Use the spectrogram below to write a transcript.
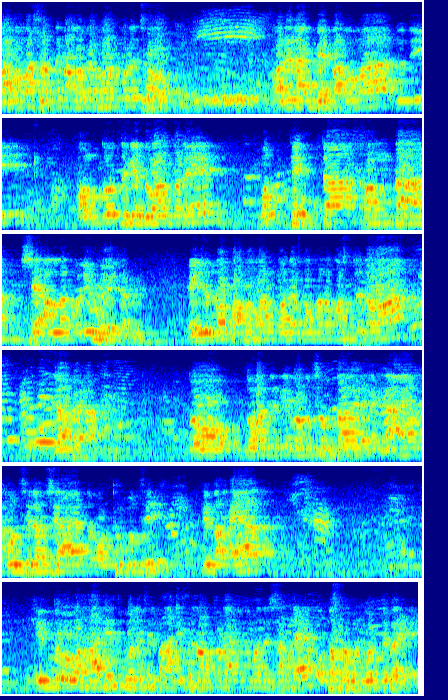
বাবা মার সাথে ভালো ব্যবহার করেছ? মনে রাখবে, বাবা মা যদি অন্তর থেকে দোয়া করে, প্রত্যেকটা সন্তান সে আল্লাহ বলি হয়ে যাবে। এই জন্য বাবা মার মনে কখনো কষ্ট দেওয়া যাবে না। তো তোমাদেরকে গত সপ্তাহে একটা আয়াত বলছিলাম সে আয়াতের অর্থ বলছি কিন্তু আয়াত কিন্তু হাদিস বলেছিলাম হাদিসের অর্থটা আমি তোমাদের সামনে উপস্থাপন করতে পারিনি।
